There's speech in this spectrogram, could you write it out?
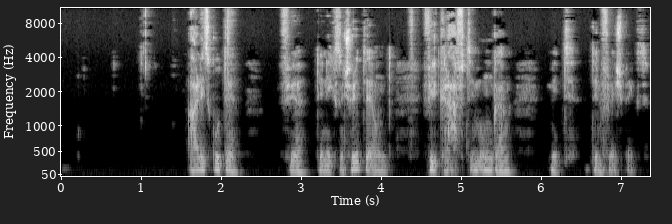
Alles Gute für die nächsten Schritte und viel Kraft im Umgang mit den Flashbacks.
